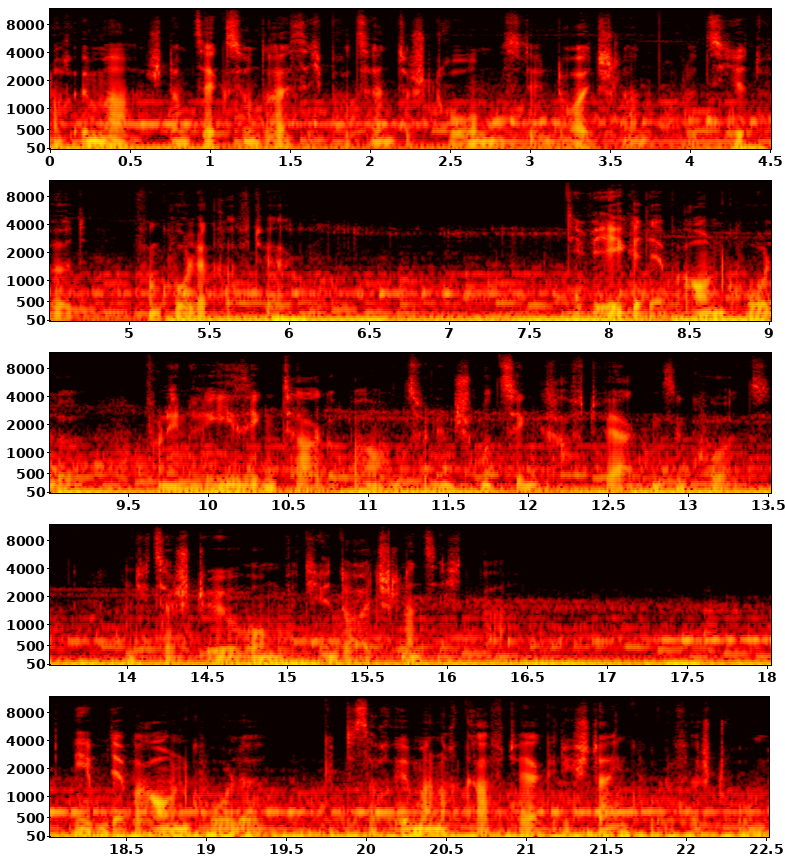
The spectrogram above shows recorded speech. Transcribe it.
Noch immer stammt 36 Prozent des Stroms, der in Deutschland produziert wird, von Kohlekraftwerken. Die Wege der Braunkohle von den riesigen Tagebauen zu den schmutzigen Kraftwerken sind kurz und die Zerstörung wird hier in Deutschland sichtbar. Neben der Braunkohle gibt es auch immer noch Kraftwerke, die Steinkohle verstromen.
